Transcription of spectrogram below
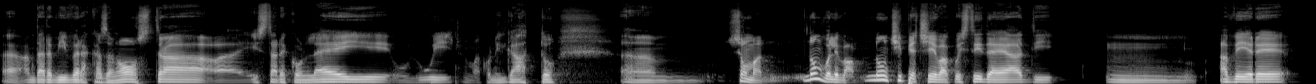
andare a vivere a casa nostra eh, e stare con lei o lui, insomma, con il gatto. Um, insomma, non volevamo, non ci piaceva questa idea di mh, mm, avere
